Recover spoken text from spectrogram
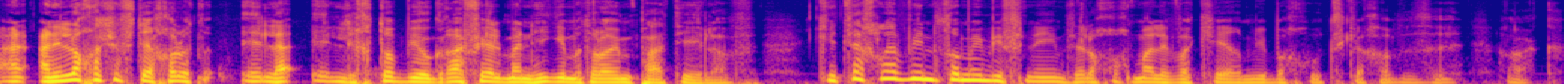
אני לא חושב שאתה יכול לכתוב ביוגרפיה על מנהיג אם אתה לא אמפתי אליו. כי צריך להבין אותו מבפנים, זה לא חוכמה לבקר מבחוץ ככה וזה רק.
